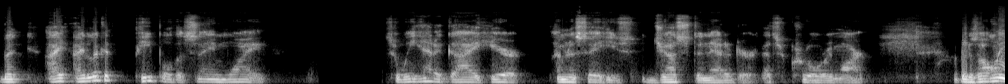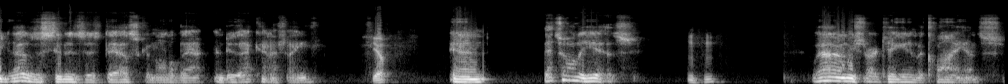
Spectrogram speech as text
But I, I look at people the same way. So we had a guy here, I'm going to say he's just an editor. That's a cruel remark. Because all he does is sit at his desk and all of that and do that kind of thing. Yep. And that's all he is. hmm Well, then we start taking him to clients,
